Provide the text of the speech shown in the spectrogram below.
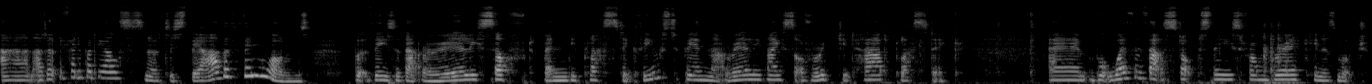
And I don't know if anybody else has noticed, they are the thin ones, but these are that really soft, bendy plastic. They used to be in that really nice sort of rigid, hard plastic. Um, but whether that stops these from breaking as much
